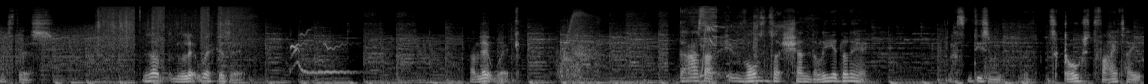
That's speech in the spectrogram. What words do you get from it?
What's this? Is that Litwick, is it? A Litwick. That has that, it evolves into that chandelier, doesn't it? That's a decent, it's a ghost fire type.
